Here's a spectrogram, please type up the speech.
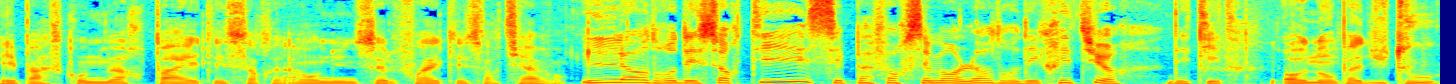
et parce qu'on ne meurt pas été sorti en une seule fois été sorti avant. L'ordre des sorties, c'est pas forcément l'ordre d'écriture des titres. Oh non, pas du tout,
